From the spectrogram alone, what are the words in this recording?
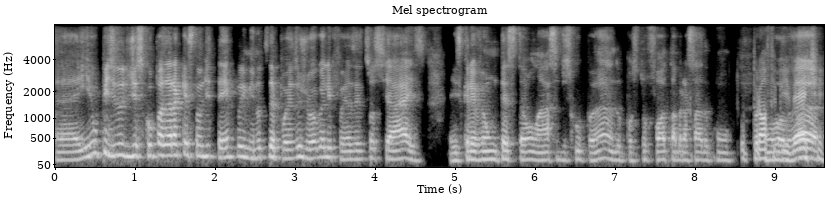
É, e o pedido de desculpas era questão de tempo, e minutos depois do jogo ele foi às redes sociais, escreveu um textão lá se desculpando, postou foto abraçado com o prof. Com o Pivete.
